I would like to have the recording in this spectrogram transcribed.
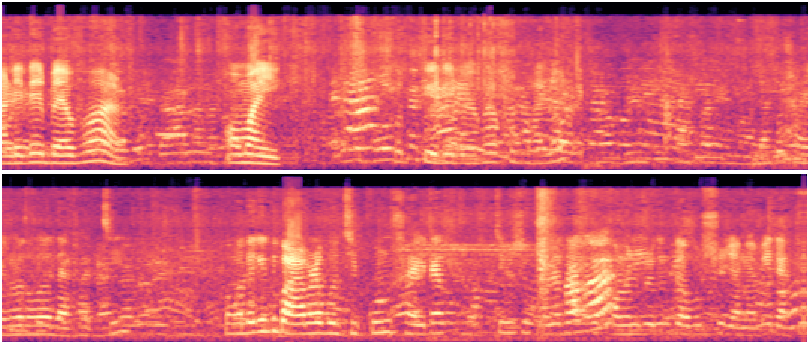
আর এদের ব্যবহার অমায়িক সত্যি এদের ব্যবহার খুব ভালো। দেখো শাড়িগুলো তোমাদের দেখাচ্ছি। তোমাদের কিন্তু বারবার বলছি কোন শাড়িটা সবচেয়ে বেশি ভালো থাকে কমেন্ট করে কিন্তু অবশ্যই জানাবে দেখো।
